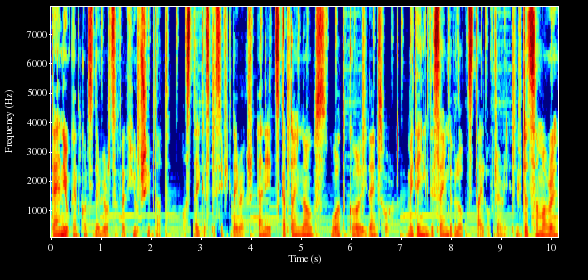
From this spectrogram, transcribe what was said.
Then you can consider yourself a huge ship that must take a specific direction, and its captain knows what goal it aims for, maintaining the same developed style of journey. With that summary,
